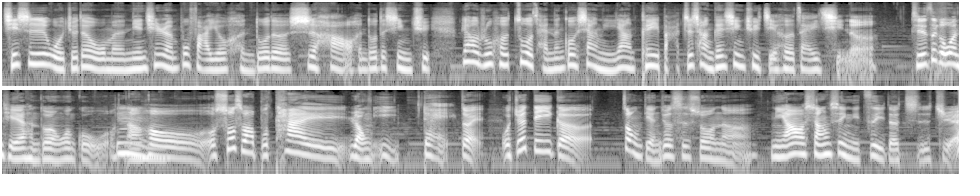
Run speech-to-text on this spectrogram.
其实我觉得我们年轻人不乏有很多的嗜好，很多的兴趣，要如何做才能够像你一样，可以把职场跟兴趣结合在一起呢？其实这个问题也很多人问过我，嗯、然后我说实话不太容易。对对，我觉得第一个重点就是说呢，你要相信你自己的直觉。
